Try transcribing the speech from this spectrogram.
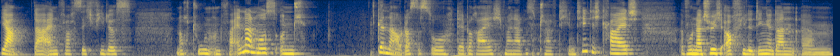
ja, da einfach sich vieles noch tun und verändern muss. Und genau, das ist so der Bereich meiner wissenschaftlichen Tätigkeit, wo natürlich auch viele Dinge dann ähm,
